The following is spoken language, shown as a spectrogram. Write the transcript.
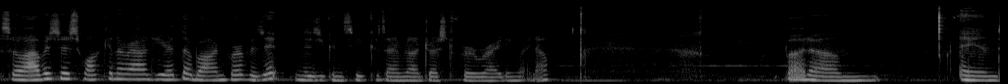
so I was just walking around here at the barn for a visit, as you can see, because I'm not dressed for riding right now. But um, and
